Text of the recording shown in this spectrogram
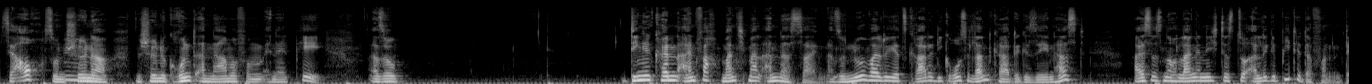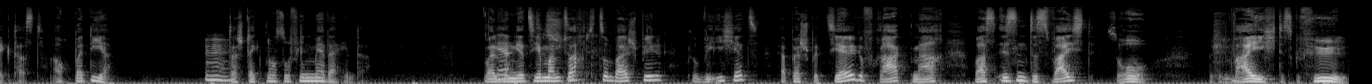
Ist ja auch so ein schöner, eine schöne Grundannahme vom NLP. Also, Dinge können einfach manchmal anders sein. Also nur weil du jetzt gerade die große Landkarte gesehen hast, heißt es noch lange nicht, dass du alle Gebiete davon entdeckt hast. Auch bei dir. Mhm. Da steckt noch so viel mehr dahinter. Weil Ja, wenn jetzt jemand sagt, zum Beispiel, so wie ich jetzt, ich habe ja speziell gefragt nach, was ist denn das Weich, so, Weich, das Gefühl,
